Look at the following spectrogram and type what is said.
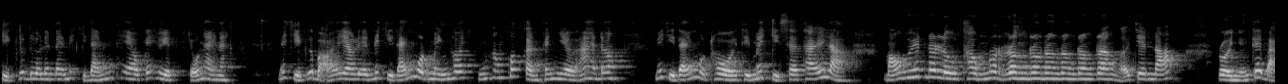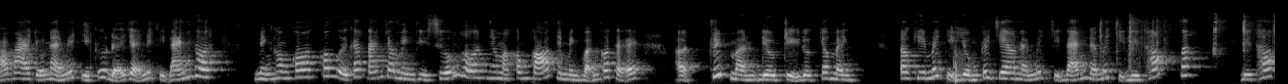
chị cứ đưa lên đây mấy chị đánh theo cái huyệt chỗ này nè. Mấy chị cứ bỏ dao lên mấy chị đánh một mình thôi cũng không có cần phải nhờ ai đâu. Mấy chị đánh một hồi thì mấy chị sẽ thấy là máu huyết nó lưu thông nó râng râng râng râng râng râng ở trên đó. Rồi những cái bả vai chỗ này mấy chị cứ để dậy mấy chị đánh thôi. Mình không có có người khác đánh cho mình thì sướng hơn nhưng mà không có thì mình vẫn có thể uh, treatment điều trị được cho mình. Sau khi mấy chị dùng cái gel này mấy chị đánh để mấy chị detox á detox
